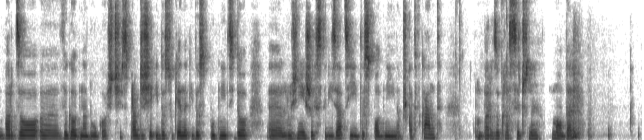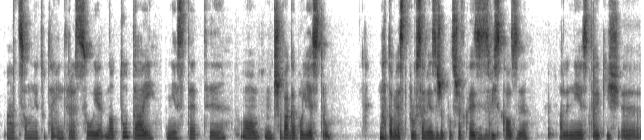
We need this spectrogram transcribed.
Bardzo y, wygodna długość. Sprawdzi się i do sukienek, i do spódnic, i do y, luźniejszych stylizacji, i do spodni, na przykład w kant. Bardzo klasyczny model. A co mnie tutaj interesuje? No tutaj niestety o, przewaga poliestru. Natomiast plusem jest, że podszewka jest z wiskozy, ale nie jest to jakiś e,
